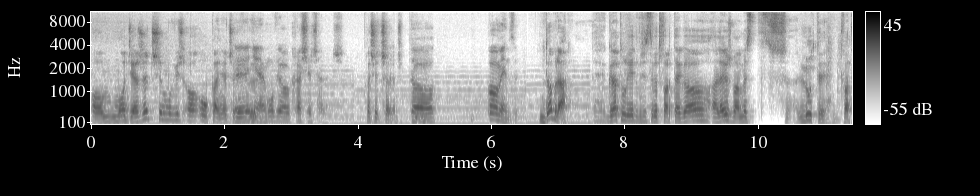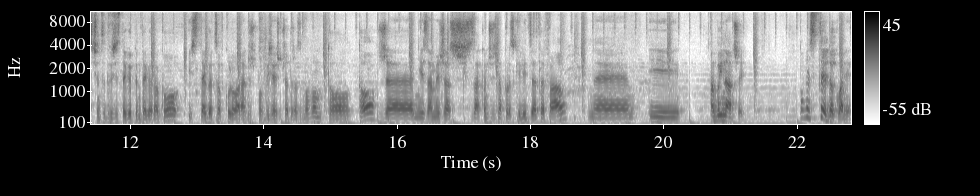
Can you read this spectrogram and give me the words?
o młodzieży, czy mówisz o Openie, czyli E, Nie, mówię o klasie challenge. klasie challenge? To pomiędzy. Dobra, gratuluję 24, ale już mamy luty 2025 roku i z tego, co w kuluarach już powiedziałeś przed rozmową, to to, że nie zamierzasz zakończyć na Polskiej Lidze ATV e, i albo inaczej. Powiedz Ty dokładnie,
